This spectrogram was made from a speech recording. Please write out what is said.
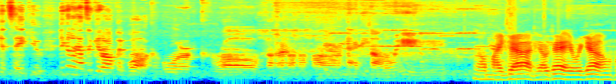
Can take you. You're gonna have to get off and walk, or crawl. Ha ha ha ha ha. Happy Halloween. Oh my god. Okay, here we go.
